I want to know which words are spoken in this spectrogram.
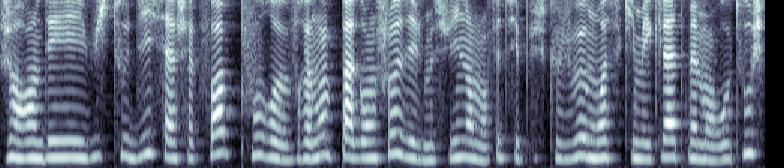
J'en rendais 8 ou 10 à chaque fois pour vraiment pas grand chose. Et je me suis dit, non, mais en fait, c'est plus ce que je veux. Moi, ce qui m'éclate, même en retouche,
